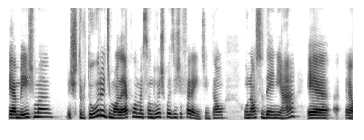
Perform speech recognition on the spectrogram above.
é a mesma estrutura de molécula, mas são duas coisas diferentes. Então, o nosso DNA é, é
